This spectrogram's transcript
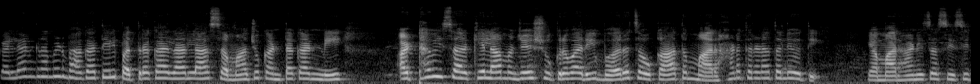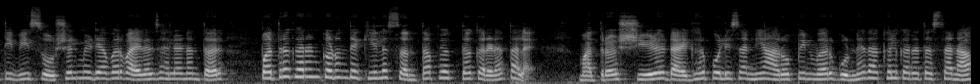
कल्याण ग्रामीण भागातील पत्रकाराला समाजकंटकांनी अठ्ठावीस तारखेला म्हणजे शुक्रवारी भर चौकात मारहाण करण्यात आली होती. या मारहाणीचा सीसीटीव्ही सोशल मीडियावर व्हायरल झाल्यानंतर पत्रकारांकडून देखील संताप व्यक्त करण्यात आलाय. मात्र शीळ डायघर पोलिसांनी आरोपींवर गुन्हे दाखल करत असताना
